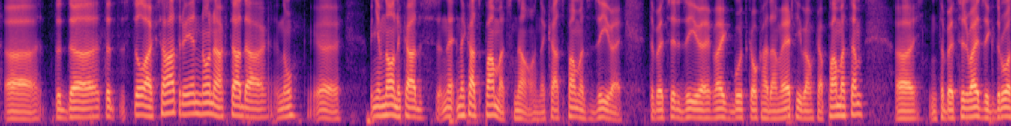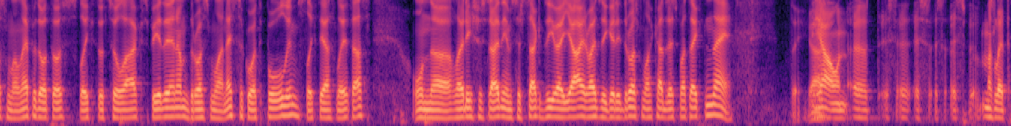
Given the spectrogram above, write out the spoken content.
Uh, tad, uh, tad cilvēks ātri vien nonāk tādā, nu, uh, Viņam nav nekādas, ne, nekāds pamats, nav nekāds pamats dzīvē. Tāpēc ir dzīvē vajag būt kaut kādām vērtībām, kā pamatam. Uh, tāpēc ir vajadzīga drosme, lai nepadotos sliktu cilvēku spiedienam, drosme, lai nesakotu pūlim sliktajās lietās. Un, uh, lai arī šis raidījums ir sakts dzīvē, jā, ir vajadzīga arī drosme, lai kādreiz pateikt nē. Tā, jā. jā, un uh, es, es, es, es mazliet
